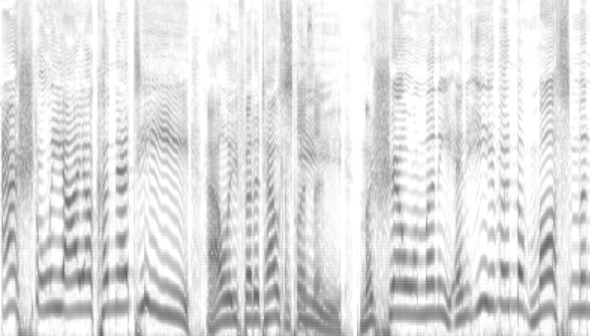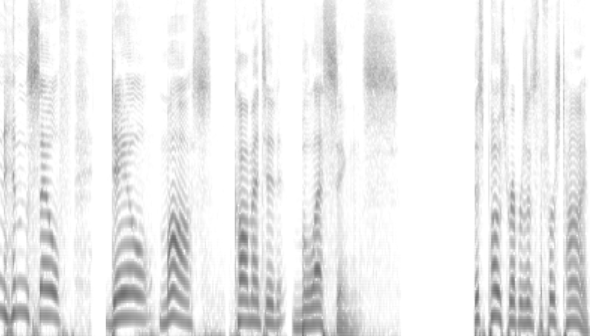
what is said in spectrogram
Ashley Iaconetti, Ali Fedotowsky, Complicit. Michelle Money, and even the Mossman himself, Dale Moss, commented blessings. This post represents the first time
